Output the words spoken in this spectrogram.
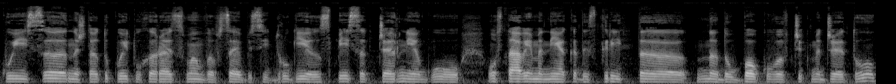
кои са нещата, нещата, които харесвам в себе си. Другия списък, черния, го оставяме някъде скрит надълбоко в чекмеджето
